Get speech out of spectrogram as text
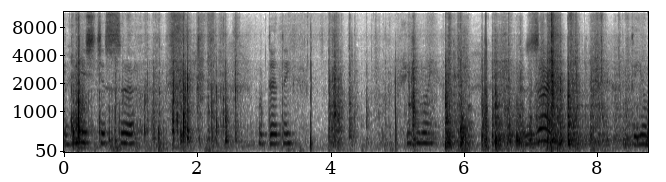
Вместе с вот этой фигней. Сзади. Ты ё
